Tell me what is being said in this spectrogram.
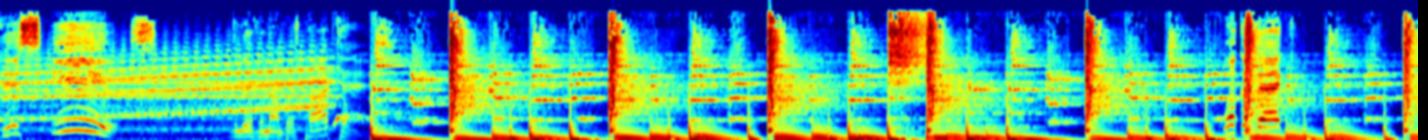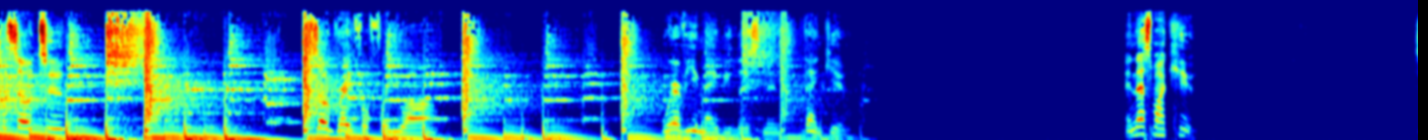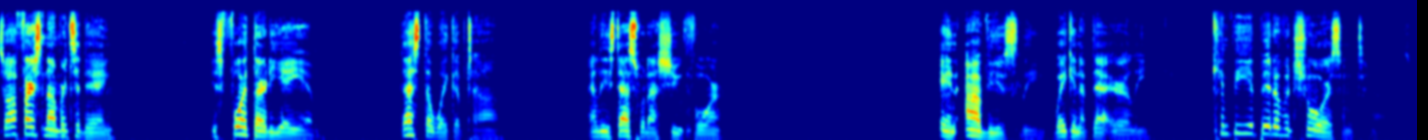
This is the Living Numbers Podcast. Welcome back, episode two. So grateful for you all. Wherever you may be listening, thank you. And that's my cue. So our first number today is 4:30 a.m. That's the wake up time. At least that's what I shoot for. And obviously, waking up that early can be a bit of a chore sometimes.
